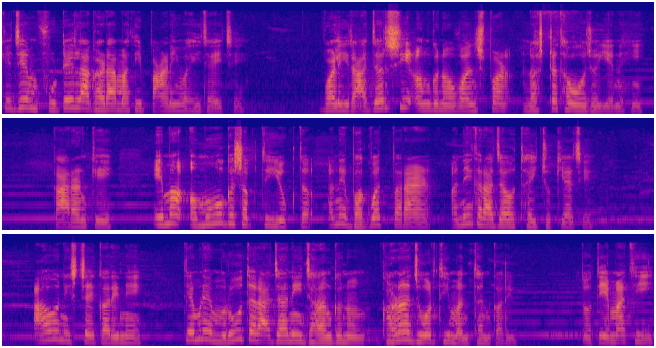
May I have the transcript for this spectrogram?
કે જેમ ફૂટેલા ઘડામાંથી પાણી વહી જાય છે. વળી રાજર્ષિ અંગનો વંશ પણ નષ્ટ થવો જોઈએ નહીં. કારણ કે, એમાં અમોઘ શક્તિયુક્ત અને ભગવતપરાયણ અનેક રાજાઓ થઈ ચૂક્યા છે. આવો નિશ્ચય કરીને તેમણે મૃત રાજાની જાંઘનું ઘણા જોરથી મંથન કર્યું. તો તેમાંથી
